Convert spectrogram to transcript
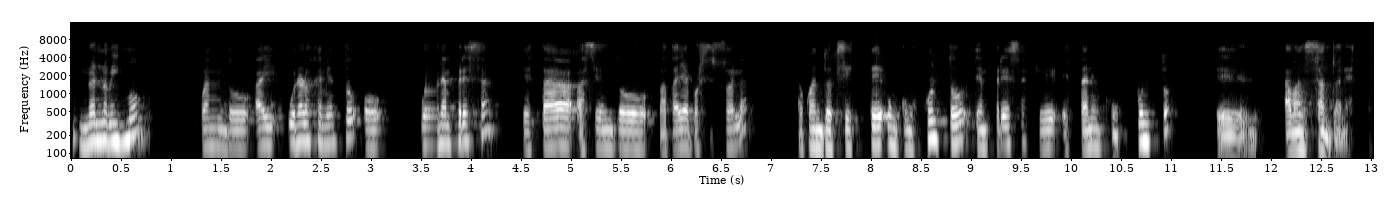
no es lo mismo cuando hay un alojamiento o una empresa que está haciendo batalla por sí sola, a cuando existe un conjunto de empresas que están en conjunto eh, avanzando en esto.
